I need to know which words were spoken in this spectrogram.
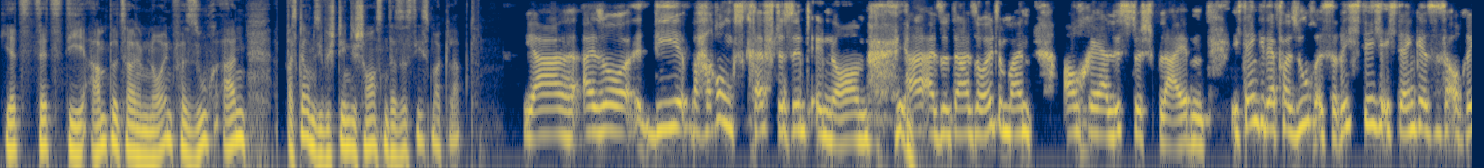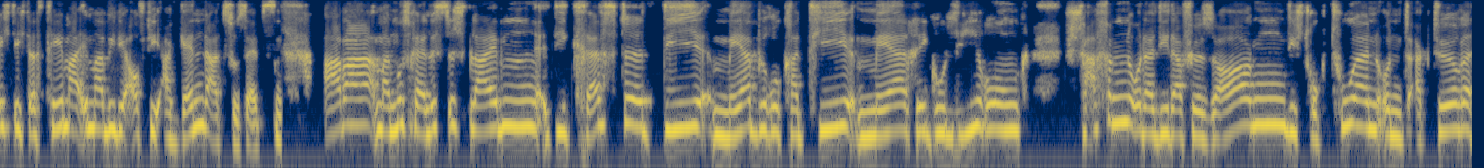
Jetzt setzt die Ampel zu einem neuen neuen Versuch an. Was glauben Sie, wie stehen die Chancen, dass es diesmal klappt? Ja, also die Beharrungskräfte sind enorm. Ja, also da sollte man auch realistisch bleiben. Ich denke, der Versuch ist richtig. Ich denke, es ist auch richtig, das Thema immer wieder auf die Agenda zu setzen. Aber man muss realistisch bleiben. Die Kräfte, die mehr Bürokratie, mehr Regulierung schaffen oder die dafür sorgen, die Strukturen und Akteure,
